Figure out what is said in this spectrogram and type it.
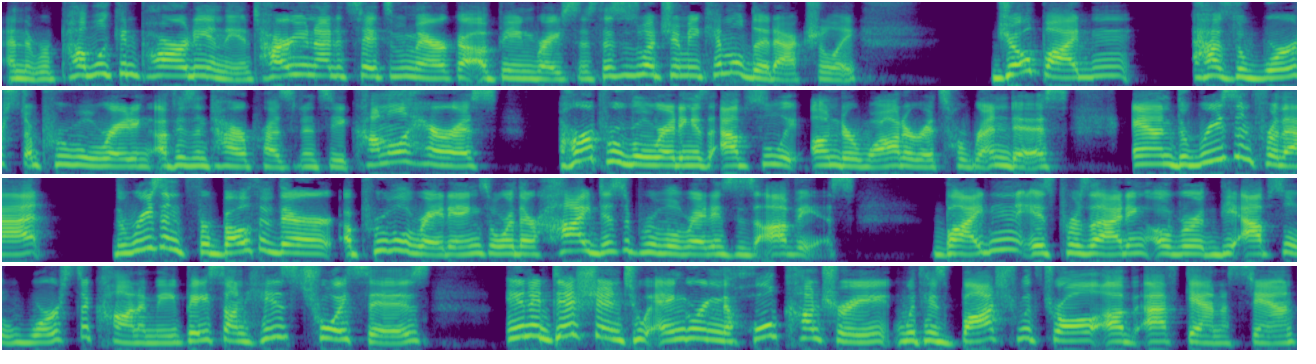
and the Republican Party and the entire United States of America of being racist. This is what Jimmy Kimmel did, actually. Joe Biden has the worst approval rating of his entire presidency. Kamala Harris, her approval rating is absolutely underwater. It's horrendous. And the reason for that, the reason for both of their approval ratings or their high disapproval ratings is obvious. Biden is presiding over the absolute worst economy based on his choices in addition to angering the whole country with his botched withdrawal of Afghanistan,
